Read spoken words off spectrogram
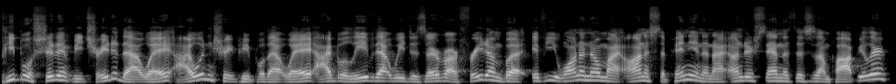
people shouldn't be treated that way. I wouldn't treat people that way. I believe that we deserve our freedom. But if you want to know my honest opinion, and I understand that this is unpopular,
